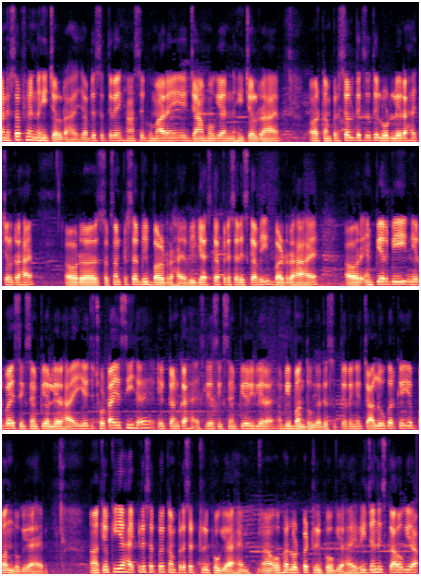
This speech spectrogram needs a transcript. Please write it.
कंडेंसर फ़ैन नहीं चल रहा है। आप देख सकते रहेंगे यहाँ से घुमा रहे हैं, ये जाम हो गया, नहीं चल रहा है, और कंप्रेसर देख सकते लोड ले रहा है, चल रहा है। और सक्शन प्रेशर भी बढ़ रहा है। अभी गैस का प्रेशर इसका भी बढ़ रहा है और एम्पियर भी नियर बाई सिक्स एम्पियर ले रहा है। ये जो छोटा एसी है एक टन का है इसलिए सिक्स एम्पियर ही ले रहा है। अभी बंद हो गया देख सकते रहेंगे चालू होकर के ये बंद हो गया है। आ, क्योंकि ये हाई प्रेशर पर कंप्रेसर ट्रिप हो गया है। ओवरलोड पर ट्रिप हो गया है। रीजन इसका हो गया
